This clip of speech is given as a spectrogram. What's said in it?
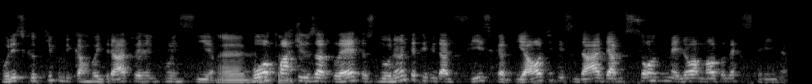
Por isso que o tipo de carboidrato ele influencia. É Boa parte dos atletas, durante a atividade física de alta intensidade, absorve melhor a maltodextrina.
